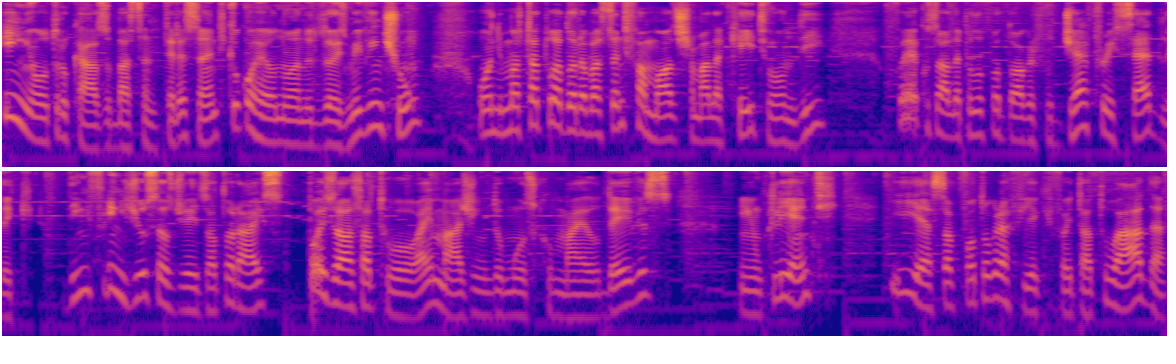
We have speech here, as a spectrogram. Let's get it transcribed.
E em outro caso bastante interessante que ocorreu no ano de 2021, onde uma tatuadora bastante famosa chamada Kate Von D foi acusada pelo fotógrafo Jeffrey Sedlick de infringir seus direitos autorais, pois ela tatuou a imagem do músico Miles Davis em um cliente e essa fotografia que foi tatuada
